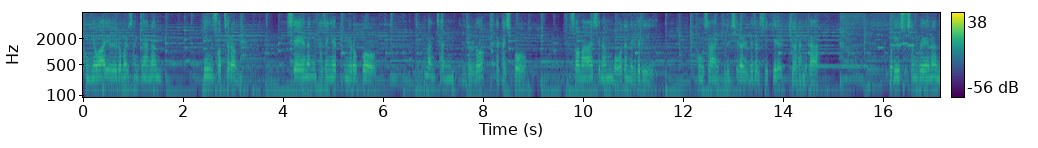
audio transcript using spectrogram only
풍요와 여유로움을 상징하는 흰 소처럼 새해에는 가정에 풍요롭고 희망찬 일들로 가득하시고 소망하시는 모든 일들이 풍성한 길실을 맺을 수 있기를 기원합니다. 우리 수성구에는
